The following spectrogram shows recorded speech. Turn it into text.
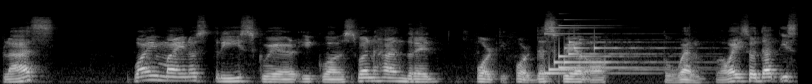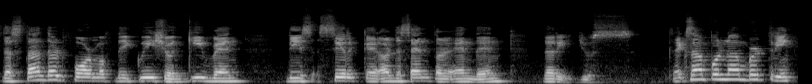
plus y minus 3 square equals 144, the square of 12. Okay, so that is the standard form of the equation given this circle or the center and then the radius. So example number 3,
